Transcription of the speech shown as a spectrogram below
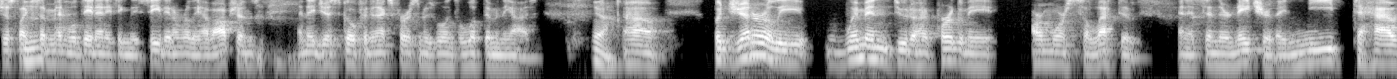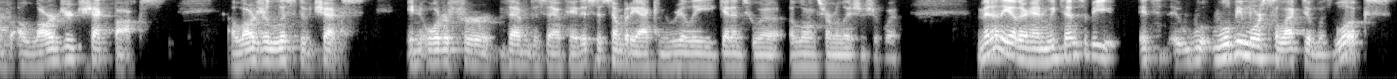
just like Mhm. some men, will date anything they see. They don't really have options, and they just go for the next person who's willing to look them in the eyes. Yeah. Uh, but generally, women, due to hypergamy, are more selective, and it's in their nature. They need to have a larger checkbox, a larger list of checks, in order for them to say, "Okay, this is somebody I can really get into a, a long-term relationship with." Men, on the other hand, we tend to be it's we'll be more selective with looks,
